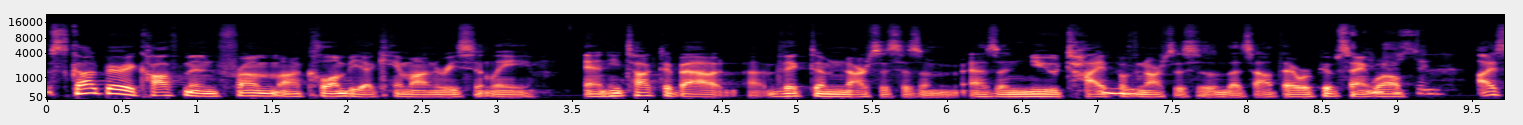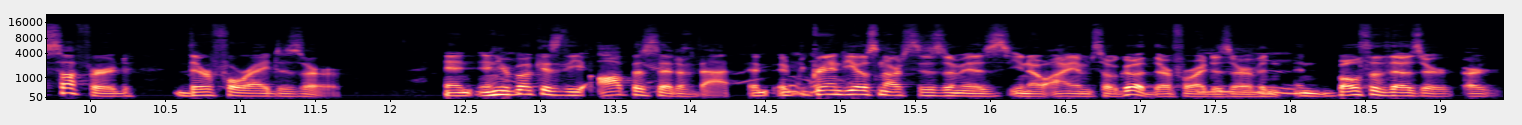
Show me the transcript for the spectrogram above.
Scott Barry Kaufman from uh, Columbia came on recently and he talked about uh, victim narcissism as a new type mm-hmm. of narcissism that's out there where people saying well i suffered therefore i deserve and, and your book is the opposite of that and, and, grandiose narcissism is you know i am so good therefore i deserve mm-hmm. and, and both of those are, are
